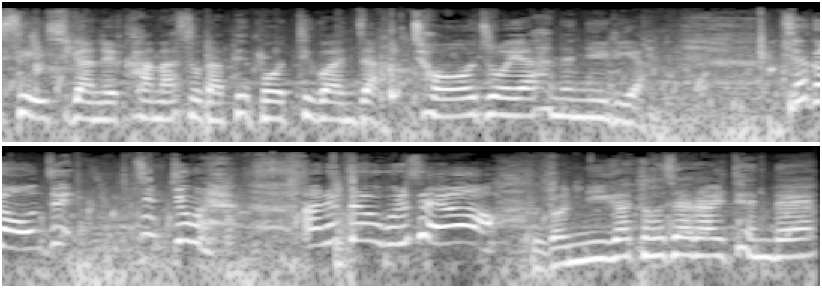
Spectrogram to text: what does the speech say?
세 시간을 가마솥 앞에 버티고 앉아 져줘야 하는 일이야. 제가 언제 집중을 안 했다고 그러세요? 그건 네가 더 잘할 텐데.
